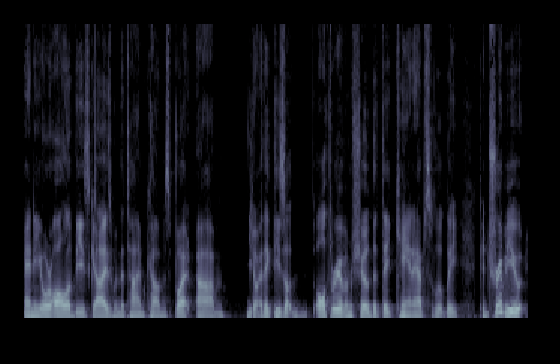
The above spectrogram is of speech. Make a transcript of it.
any or all of these guys when the time comes. But um, you know, I think these all three of them showed that they can absolutely contribute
